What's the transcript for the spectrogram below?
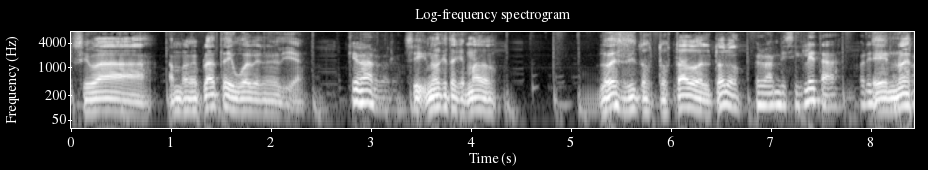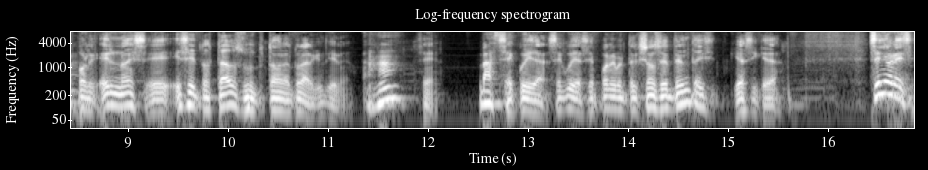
se va a Mar de Plata y vuelve en el día. Qué bárbaro. Sí, no es que está quemado. ¿Lo ves así tos- tostado del toro? Pero va en bicicleta, por eso. Eh, no es porque él no es, eh, ese tostado es un tostado natural que tiene. Ajá. Sí. Base. Se cuida, se cuida, se pone protección 70 y, y así queda. Señores,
